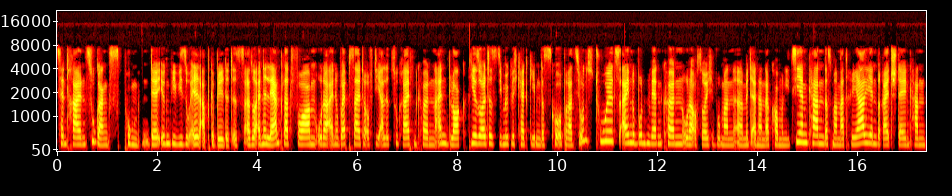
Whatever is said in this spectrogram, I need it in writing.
zentralen Zugangspunkt, der irgendwie visuell abgebildet ist. Also eine Lernplattform oder eine Webseite, auf die alle zugreifen können, einen Blog. Hier sollte es die Möglichkeit geben, dass Kooperationstools eingebunden werden können oder auch solche, wo man äh, miteinander kommunizieren kann, dass man Materialien bereitstellen kann.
